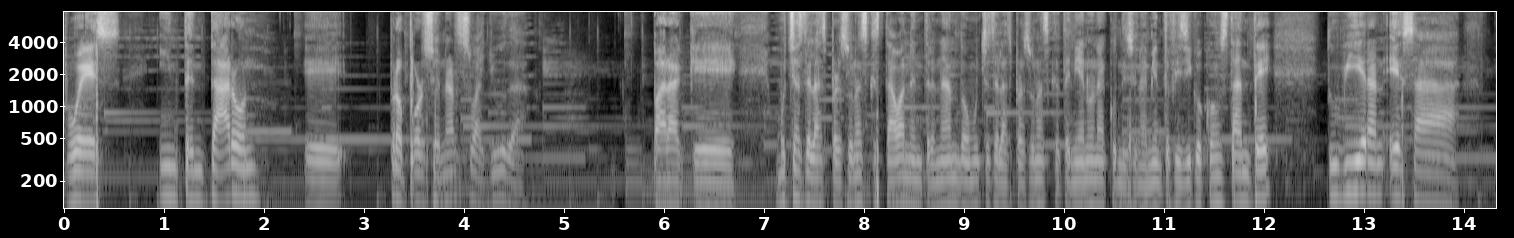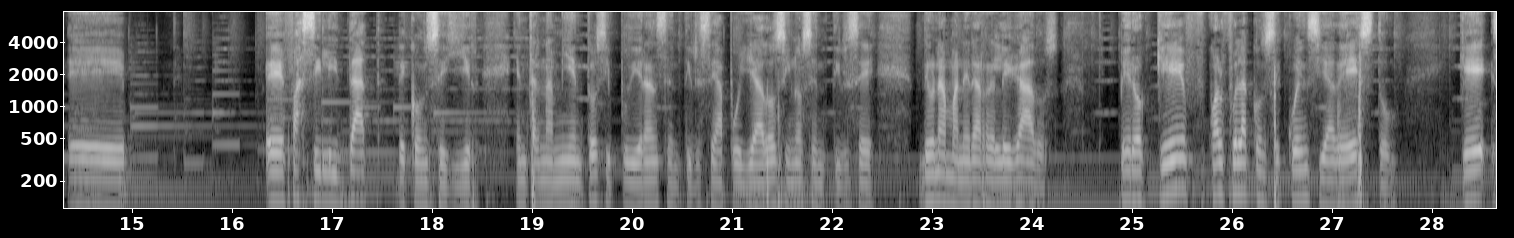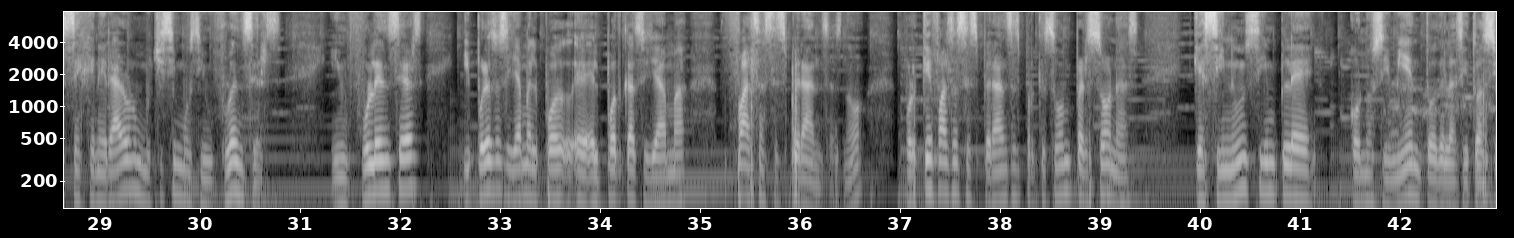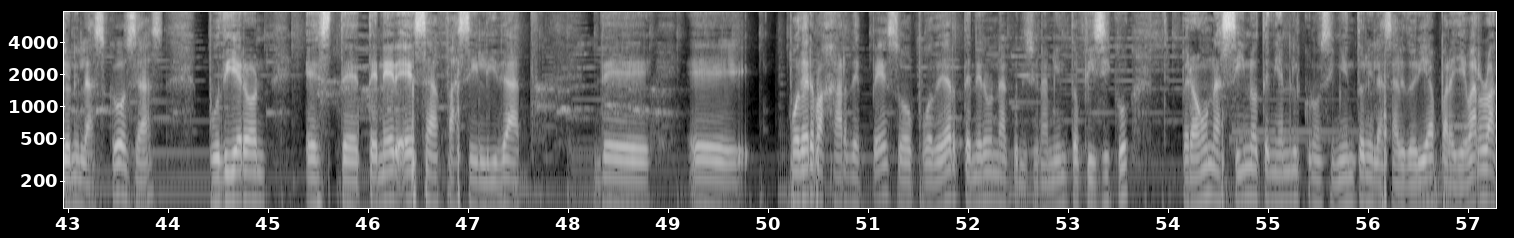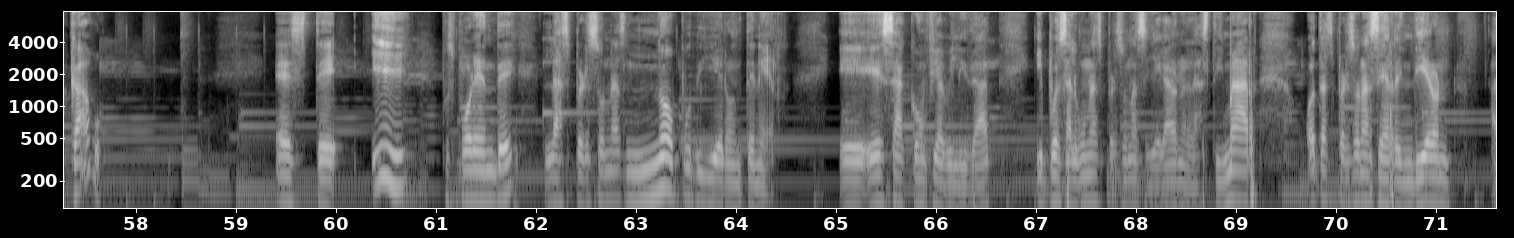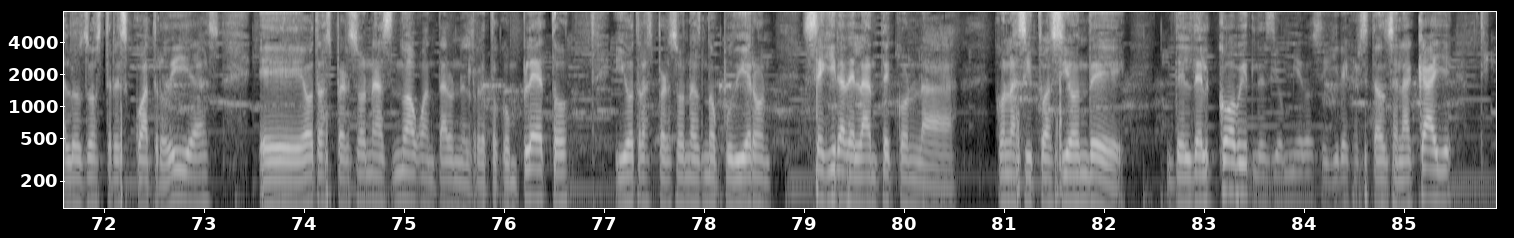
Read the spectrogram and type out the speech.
pues intentaron proporcionar su ayuda para que muchas de las personas que estaban entrenando, muchas de las personas que tenían un acondicionamiento físico constante, tuvieran esa eh, eh, facilidad de conseguir entrenamientos y pudieran sentirse apoyados y no sentirse de una manera relegados. Pero ¿qué, ¿cuál fue la consecuencia de esto? Que se generaron muchísimos influencers influencers y por eso se llama el, el, podcast se llama falsas esperanzas, ¿no? ¿Por qué falsas esperanzas? Porque son personas que sin un simple conocimiento de la situación y las cosas pudieron este, tener esa facilidad de eh, poder bajar de peso o poder tener un acondicionamiento físico, pero aún así no tenían el conocimiento ni la sabiduría para llevarlo a cabo. Este, y pues por ende las personas no pudieron tener eh, esa confiabilidad y pues algunas personas se llegaron a lastimar, otras personas se rindieron a los 2, 3, 4 días, eh, otras personas no aguantaron el reto completo y otras personas no pudieron seguir adelante con la, con la situación de, del, del COVID, les dio miedo seguir ejercitándose en la calle,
